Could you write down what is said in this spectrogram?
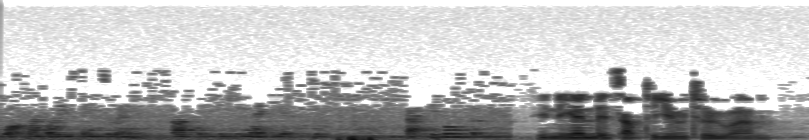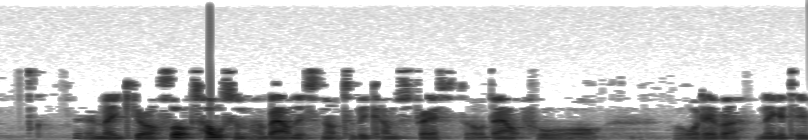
what my body's been doing, I've been thinking maybe it's just practical. But in the end, it's up to you to um, make your thoughts wholesome about this, not to become stressed or doubtful or whatever negative.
